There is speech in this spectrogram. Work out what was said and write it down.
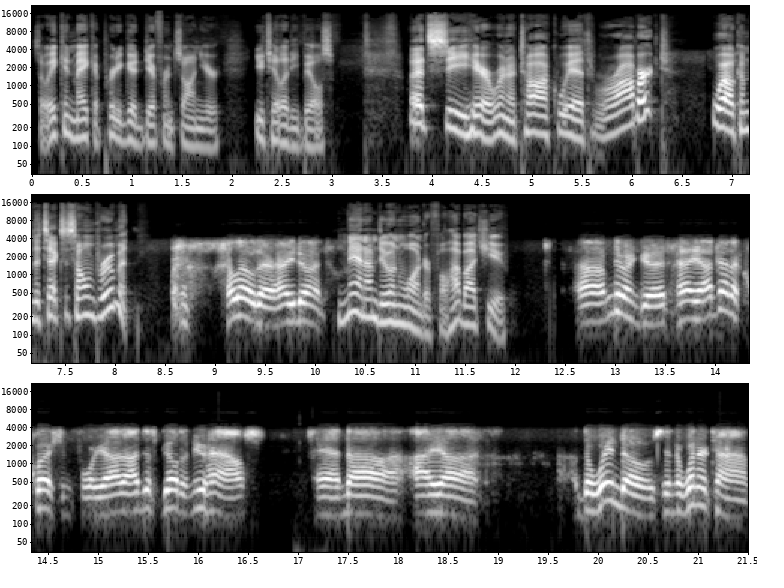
So it can make a pretty good difference on your utility bills. Let's see here. We're going to talk with Robert. Welcome to Texas Home Improvement. Hello there. How you doing? Man, I'm doing wonderful. How about you? Uh, I'm doing good. Hey, I got a question for you. I, I just built a new house, and uh, I uh, the windows in the wintertime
